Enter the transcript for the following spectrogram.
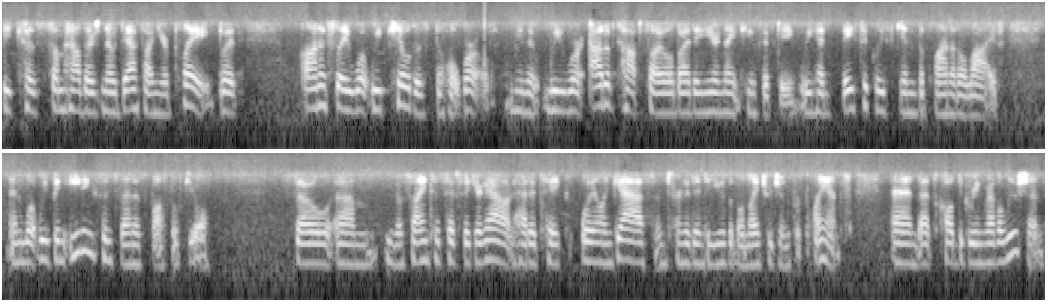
because somehow there's no death on your plate. But honestly, what we've killed is the whole world. I mean, we were out of topsoil by the year 1950. We had basically skinned the planet alive. And what we've been eating since then is fossil fuel. So, um, you know, scientists have figured out how to take oil and gas and turn it into usable nitrogen for plants. And that's called the Green Revolution.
